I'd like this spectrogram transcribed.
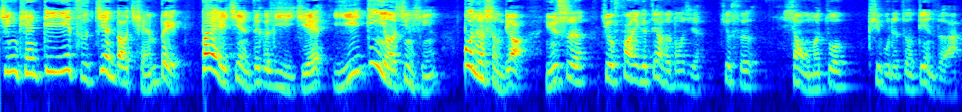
今天第一次见到前辈，拜见这个礼节一定要进行，不能省掉。于是就放一个这样的东西，就是像我们坐屁股的这种垫子啊，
